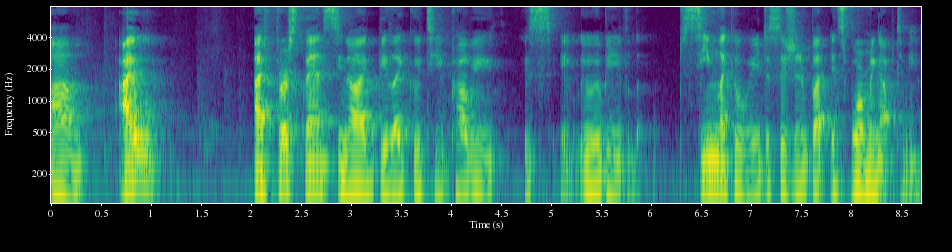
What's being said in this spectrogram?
Um, I at first glance, you know, I'd be like Guti probably is it, it would be seem like a weird decision, but it's warming up to me.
